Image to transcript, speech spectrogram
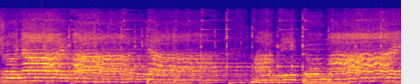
সোনার আমি তোমায়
